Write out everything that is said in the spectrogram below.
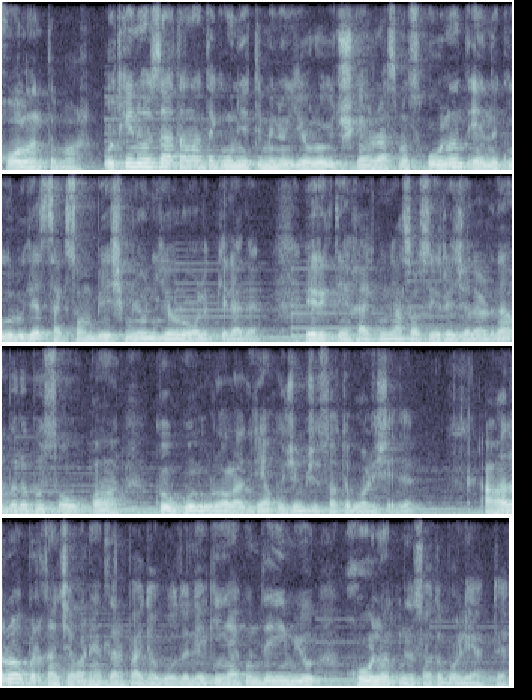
Hollandi bor. O'tgan yozda Atalantaga 17 million yevroga tushgan Rasmus holand endi klubiga 85 million yevro olib keladi. Erik tenhakning asosiy rejalaridan biri bu sovuqqon, ko'p gol ura oladigan hujumchi sotib olish edi. Avvalroq bir qancha variantlar paydo bo'ldi, lekin yakunda MU holandni sotib olyapti.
